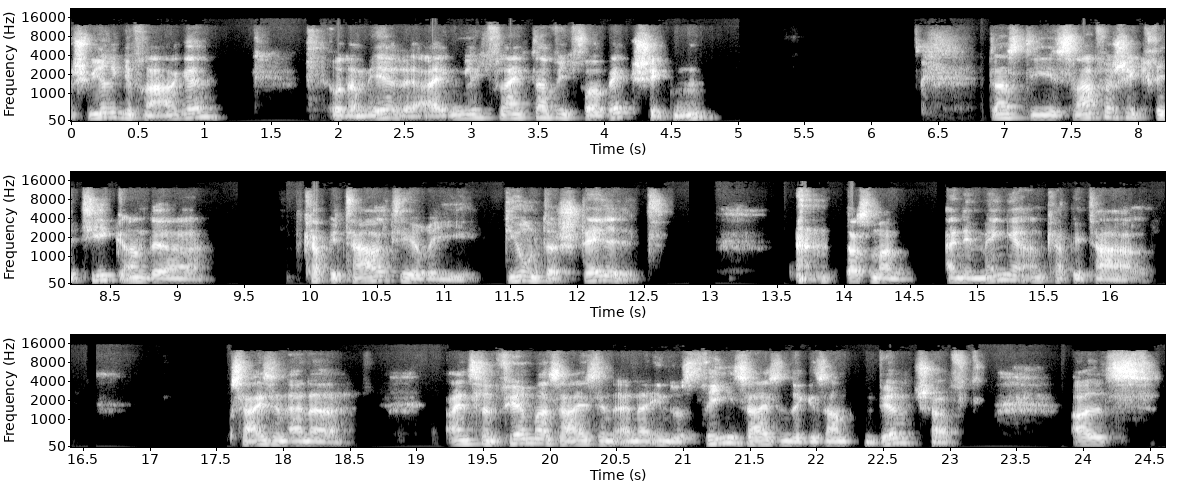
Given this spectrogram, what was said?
schwierige Frage oder mehrere eigentlich. Vielleicht darf ich vorweg schicken, dass die Srafische Kritik an der Kapitaltheorie, die unterstellt, dass man eine Menge an Kapital, sei es in einer einzelnen Firma, sei es in einer Industrie, sei es in der gesamten Wirtschaft, als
